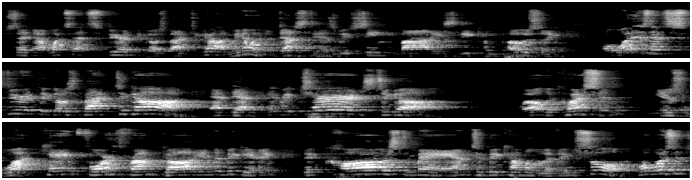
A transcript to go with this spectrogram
You say, now what's that spirit that goes back to God? We know what the dust is. We've seen bodies decomposing. Well, what is that spirit that goes back to God at death? It returns to God. Well, the question is what came forth from God in the beginning that caused man to become a living soul? What was it?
